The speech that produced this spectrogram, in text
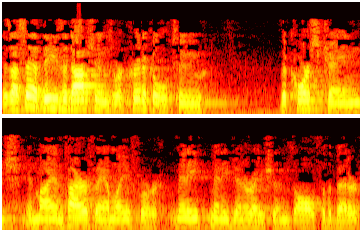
As I said, these adoptions were critical to the course change in my entire family for many, many generations, all for the better.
